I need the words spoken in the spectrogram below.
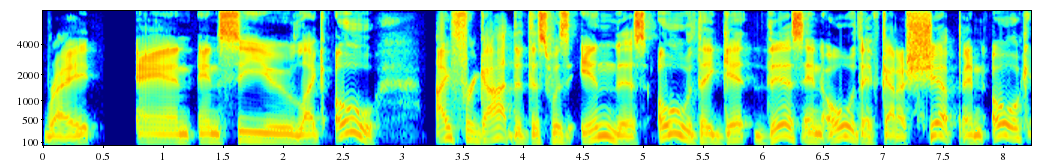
Right? And and see you like, "Oh, I forgot that this was in this. Oh, they get this and oh, they've got a ship and oh, okay.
